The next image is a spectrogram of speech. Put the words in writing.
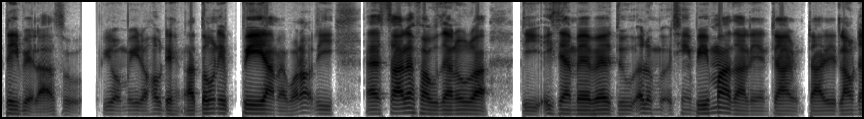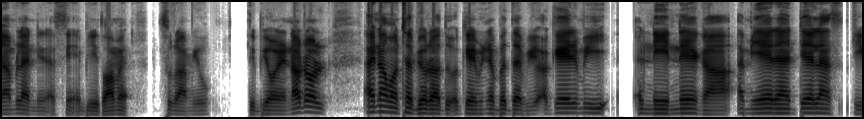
အတိတ်ပဲလားဆိုပြီးတော့မေးတော့ဟုတ်တယ်ငါ၃နှစ်ပေးရမယ်ဗောနော်ဒီအဲဆာလက်ဖာဂူဇန်တို့က ဒီ example ပဲသူအဲ့လိုမျိုးအချိန်ပေးမှသာလျှင်ဒါဒါတွေ long term plan နေအဆင်အပြေသွားမယ်ဆိုတာမျိုးသူပြောတယ်နောက်တော့အဲ့နောက်မှာထပ်ပြောတော့သူ academy နဲ့ပတ်သက်ပြီး academy အနေနဲ့ကအမြဲတမ်း talent ဒီ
